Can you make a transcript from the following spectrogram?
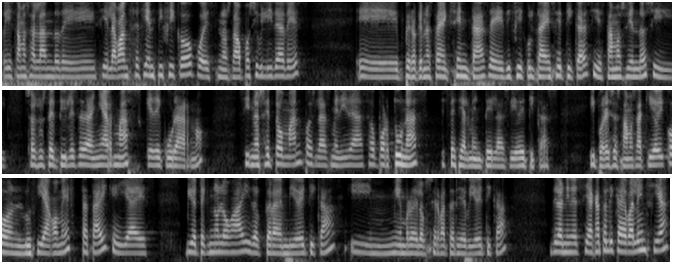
Hoy estamos hablando de si el avance científico pues nos da posibilidades eh, pero que no están exentas de dificultades éticas y estamos viendo si son susceptibles de dañar más que de curar, ¿no? Si no se toman pues las medidas oportunas, especialmente las bioéticas. Y por eso estamos aquí hoy con Lucía Gómez Tatay, que ella es biotecnóloga y doctora en bioética y miembro del Observatorio de Bioética de la Universidad Católica de Valencia.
